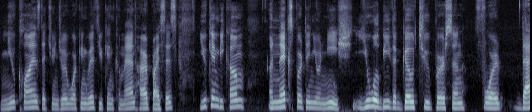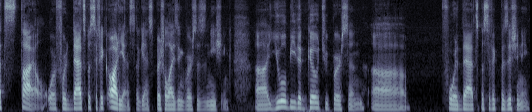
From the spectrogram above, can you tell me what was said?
new clients that you enjoy working with. You can command higher prices. You can become an expert in your niche. You will be the go to person for that style or for that specific audience again specializing versus niching uh, you will be the go-to person uh, for that specific positioning.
